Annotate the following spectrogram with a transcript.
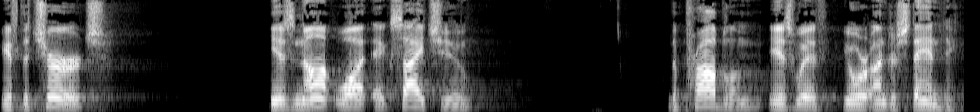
If the church is not what excites you, the problem is with your understanding.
